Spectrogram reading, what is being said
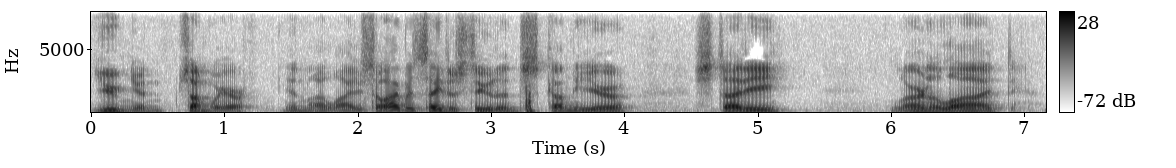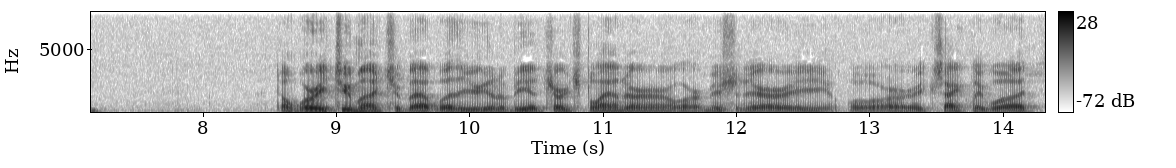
union somewhere in my life. So I would say to students, come here, study, learn a lot, don't worry too much about whether you're going to be a church planter or a missionary or exactly what.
